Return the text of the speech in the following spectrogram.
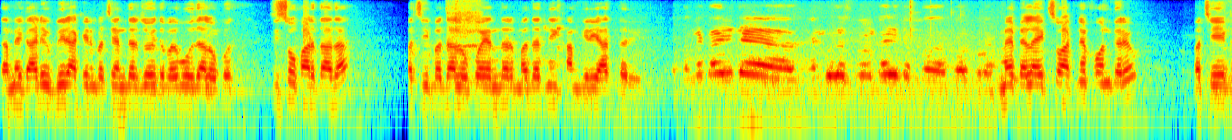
અમે ગાડી ઊભી રાખીને પછી અંદર જોયું તો બહુ બધા લોકો ચીસો પાડતા હતા. પછી બધા લોકોએ અંદર મદદની કામગીરી હાથ ધરી તમે મેં પહેલાં એકસો આઠને ફોન કર્યો પછી એક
